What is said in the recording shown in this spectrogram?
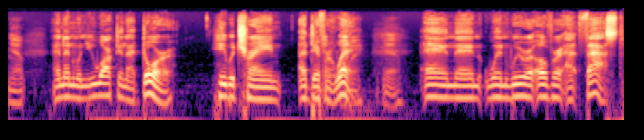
Yep. and then when you walked in that door, he would train a different, way. Yeah. And then when we were over at Fast,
